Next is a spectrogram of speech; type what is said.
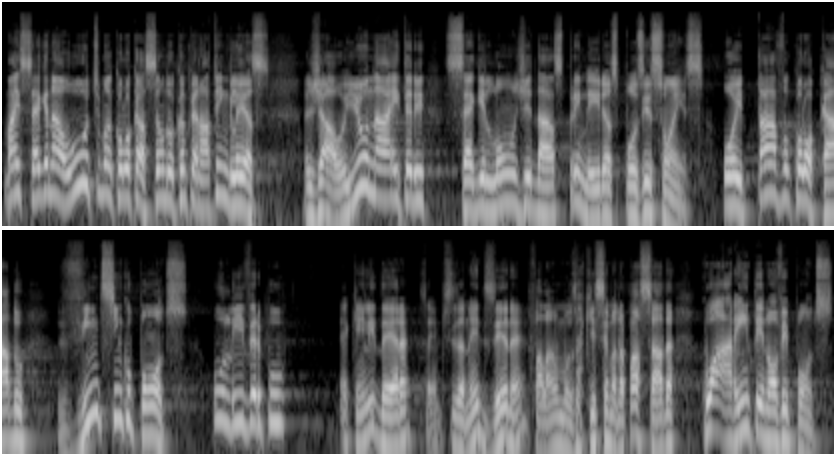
mas segue na última colocação do campeonato inglês. Já o United segue longe das primeiras posições. Oitavo colocado, 25 pontos. O Liverpool é quem lidera, sem precisa nem dizer, né? Falamos aqui semana passada, 49 pontos.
